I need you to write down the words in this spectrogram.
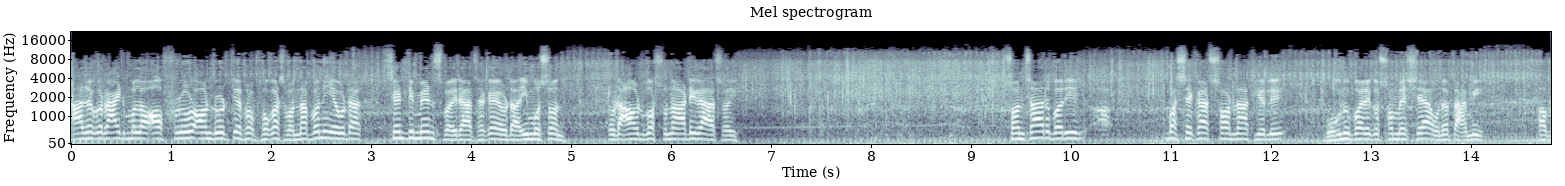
आजको राइड मलाई अफ रोड अन रोड त्यसमा फोकस भन्दा पनि एउटा सेन्टिमेन्ट्स भइरहेछ क्या एउटा इमोसन एउटा आउटबर्स हुन आँटिरहेको छ है। संसारभरि बसेका शरणार्थीहरूले भोग्नु परेको समस्या हुन त हामी अब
